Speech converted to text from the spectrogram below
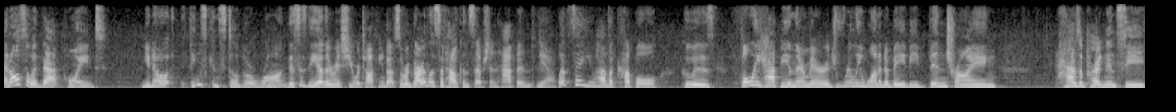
And also at that point, you know, things can still go wrong. This is the other issue we're talking about. So, regardless of how conception happened, Yeah. let's say you have a couple who is fully happy in their marriage, really wanted a baby, been trying, has a pregnancy.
